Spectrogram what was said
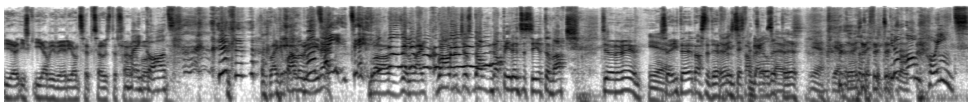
Yeah, he's, you have me really on tiptoes to Oh my but- God. Like a ballerina. Well, take- take- rather, no, than like, rather than just not, not being able to see at the match. Do you know what I mean? Yeah. See, there, that's the difference. There is different I there. tiptoes. Yeah, yeah, there is different You're not on point.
